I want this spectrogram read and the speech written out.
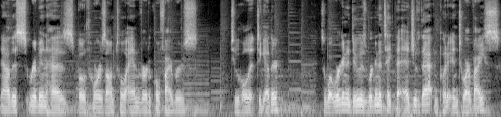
Now this ribbon has both horizontal and vertical fibers to hold it together. So what we're going to do is we're going to take the edge of that and put it into our vise,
